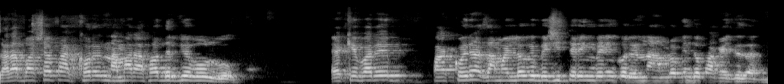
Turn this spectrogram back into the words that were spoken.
যারা বাসা পাক করেন আমার আফাদেরকে বলব একেবারে পাক কইরা জামাইর লগে বেশি তেরিং বেরিং করেন না আমরা কিন্তু পাকাইতে জানি।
